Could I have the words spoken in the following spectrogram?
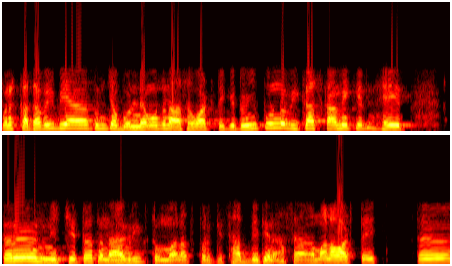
पण कदापि बी या तुमच्या बोलण्यामधून असं वाटतं की तुम्ही पूर्ण विकास कामे केली आहेत तर निश्चितच नागरिक तुम्हालाच प्रतिसाद देतील असं आम्हाला वाटतंय. तर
